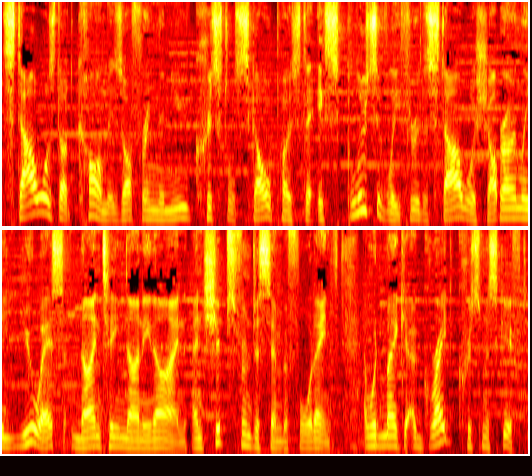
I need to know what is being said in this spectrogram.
StarWars.com is offering the new Crystal Skull poster exclusively through the Star Wars shop for only US $19.99 and ships from December 14th and would make a great Christmas gift.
